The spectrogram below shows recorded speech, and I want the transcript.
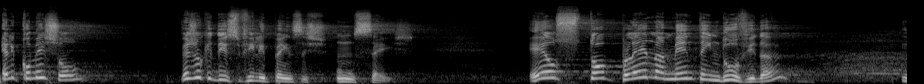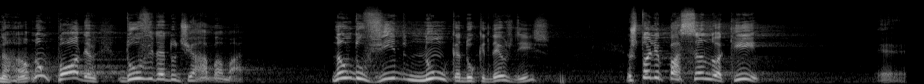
Ele começou. Veja o que disse Filipenses 1:6. Eu estou plenamente em dúvida. Não, não pode. Dúvida é do diabo, amado. Não duvide nunca do que Deus diz. Eu estou lhe passando aqui é,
